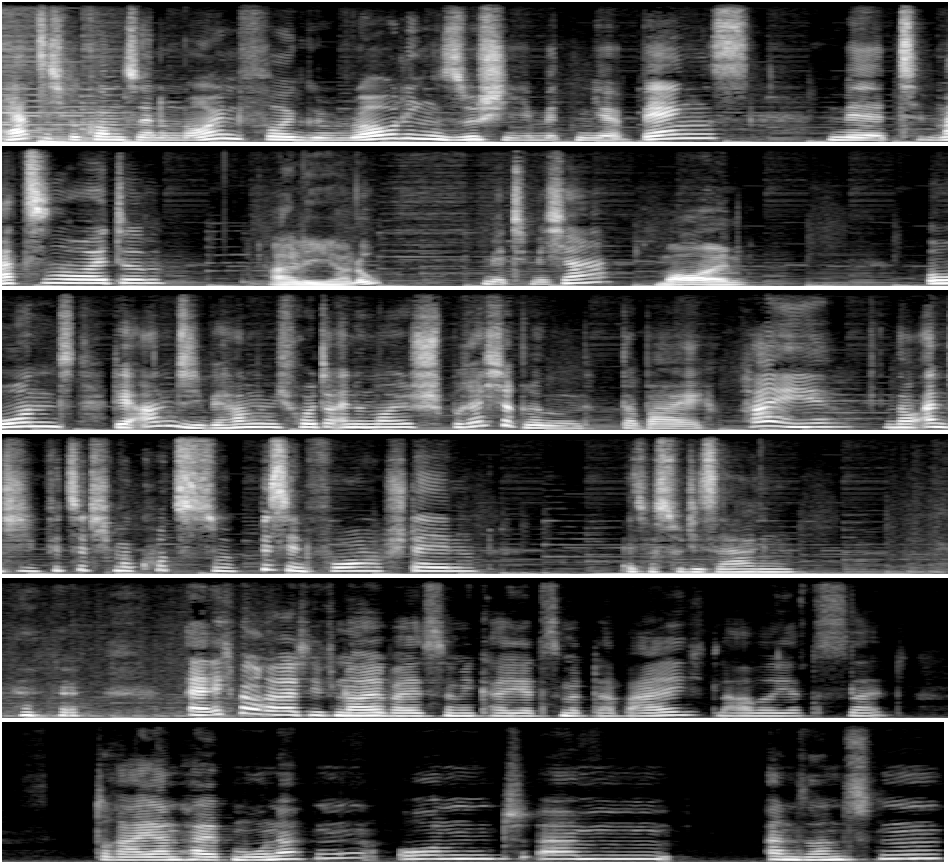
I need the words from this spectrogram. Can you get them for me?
Herzlich willkommen zu einer neuen Folge Rolling Sushi mit mir Banks, mit Matze heute, Ali, hallo. mit Micha Moin. und der Angie. Wir haben nämlich heute eine neue Sprecherin dabei. Hi. Genau, Angie, willst du dich mal kurz so ein bisschen vorstellen? Etwas zu dir sagen? Äh, ich bin relativ neu bei Sumika jetzt mit dabei. Ich glaube jetzt seit dreieinhalb Monaten. Und ähm, ansonsten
